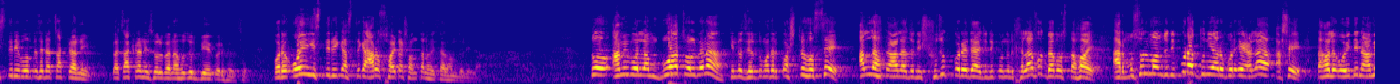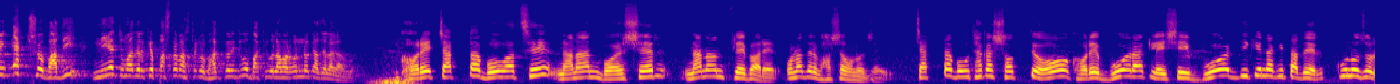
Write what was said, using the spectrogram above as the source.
স্ত্রী বলতেছে, এটা চাকরানি। বা চাকরানি চলবে না, হুজুর বিয়ে করে ফেলছে। পরে ওই স্ত্রীর কাছ থেকে আরও ছয়টা সন্তান হয়েছে, আলহামদুলিল্লাহ। তো আমি বললাম, বুয়া চলবে না, কিন্তু যেহেতু তোমাদের কষ্ট হচ্ছে, আল্লাহ তাআলা যদি সুযোগ করে দেয় যদি কোনো খেলাফত ব্যবস্থা হয়, আর মুসলমান যদি পুরো দুনিয়ার উপরে এলা আসে, তাহলে ওই দিন আমি একশো বাদী নিয়ে তোমাদেরকে পাঁচটা পাঁচটা করে ভাগ করে দিব, বাকিগুলো আমার অন্য কাজে লাগাবো। ঘরে চারটা বউ আছে, নানান বয়সের, নানান ফ্লেভারের, ওনাদের ভাষা অনুযায়ী। চারটা বউ থাকা সত্ত্বেও ঘরে বুয়া রাখলে সেই বুয়ার দিকে নাকি তাদের কুনজর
